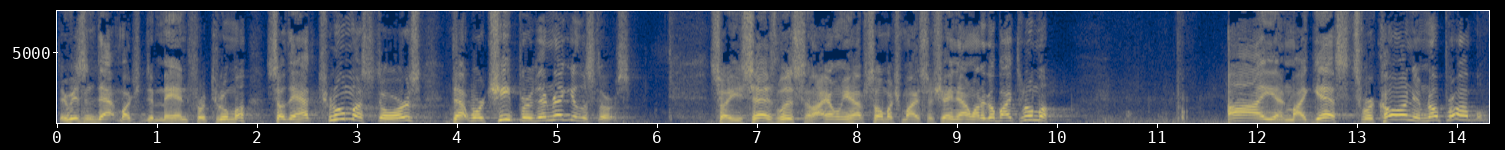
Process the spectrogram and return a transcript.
There isn't that much demand for truma, so they had truma stores that were cheaper than regular stores. So he says, "Listen, I only have so much ma'aser sheni. I want to go buy truma. I and my guests were calling him, no problem."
